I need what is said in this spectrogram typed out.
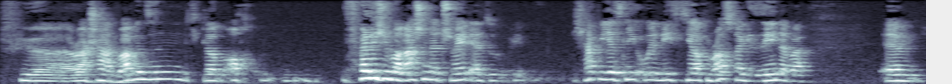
für Rashad Robinson. Ich glaube auch völlig überraschender Trade. Also ich habe ihn jetzt nicht unbedingt nächstes Jahr auf dem Roster gesehen, aber ähm,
